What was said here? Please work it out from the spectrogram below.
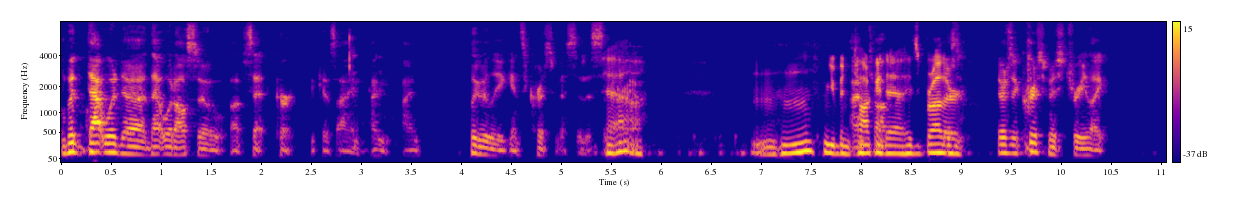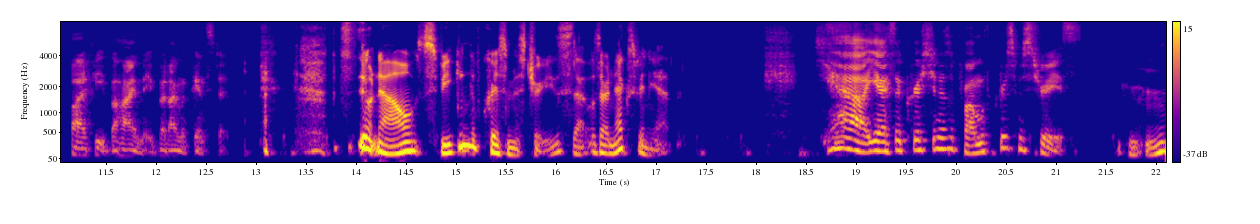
But that would uh, that would also upset Kirk because I'm I'm I'm clearly against Christmas in this scenario. Yeah. Mm-hmm. You've been talking talk- to his brother. There's, there's a Christmas tree like five feet behind me, but I'm against it. So now, speaking of Christmas trees, that was our next vignette. Yeah, yeah. So Christian has a problem with Christmas trees. Mm-hmm.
